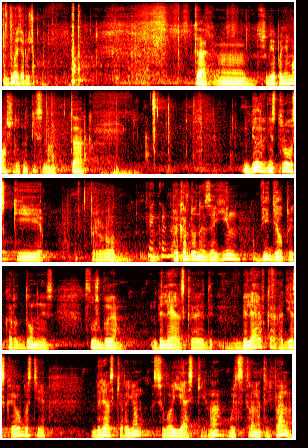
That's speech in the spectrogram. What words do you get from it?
всі. Давайте ручку. Так, чтобы я понимал, что тут написано. Так. Белгород-Днестровский приро- Прикордонный. прикордонный загин, відділ прикордонної служби Беляевская, Беляевка, Одесской области, Беляевский район, село Яськи, на улица Центральная 3, правильно?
